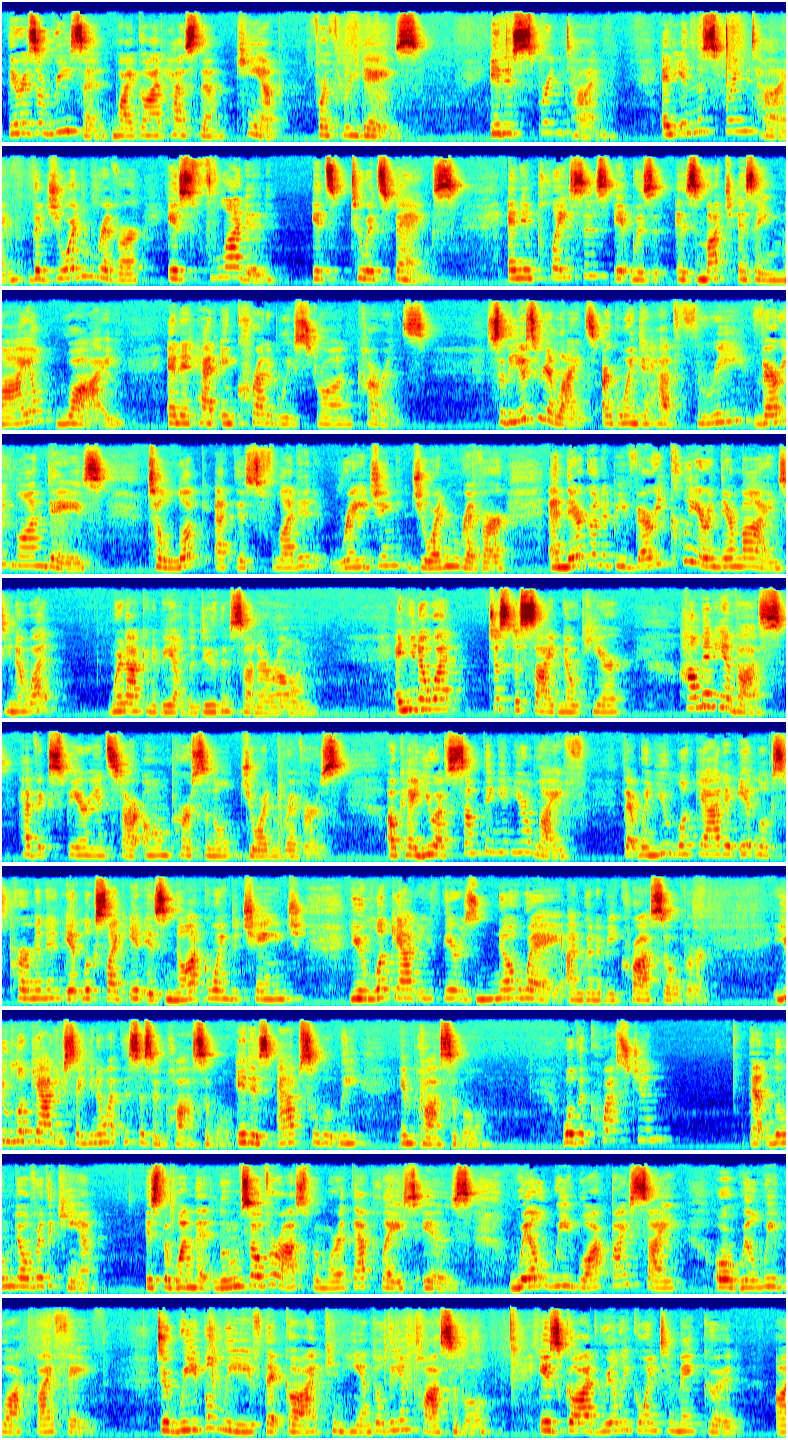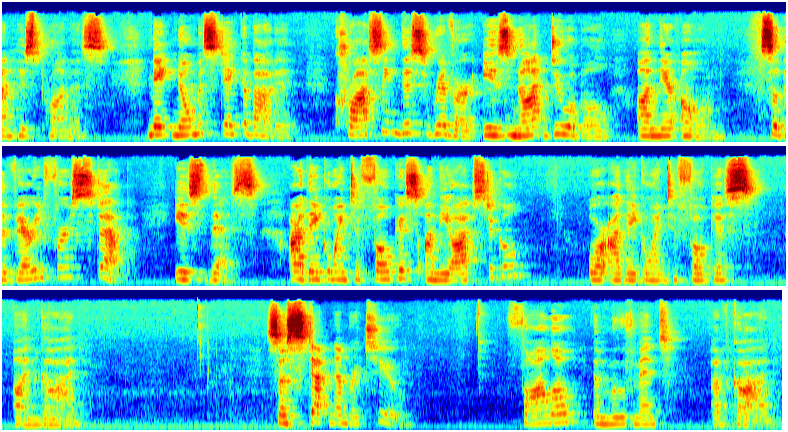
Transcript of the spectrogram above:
There is a reason why God has them camp for three days. It is springtime. And in the springtime, the Jordan River is flooded its, to its banks. And in places, it was as much as a mile wide, and it had incredibly strong currents. So the Israelites are going to have three very long days to look at this flooded, raging Jordan River, and they're going to be very clear in their minds you know what? We're not going to be able to do this on our own. And you know what? Just a side note here. How many of us have experienced our own personal Jordan rivers? Okay, you have something in your life that when you look at it, it looks permanent. It looks like it is not going to change. You look at it, there is no way I'm going to be crossover. You look at it, you say, you know what, this is impossible. It is absolutely impossible. Well, the question that loomed over the camp is the one that looms over us when we're at that place is will we walk by sight or will we walk by faith? Do we believe that God can handle the impossible? Is God really going to make good on his promise? Make no mistake about it, crossing this river is not doable on their own. So the very first step is this Are they going to focus on the obstacle or are they going to focus on God? So, step number two follow the movement of God.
